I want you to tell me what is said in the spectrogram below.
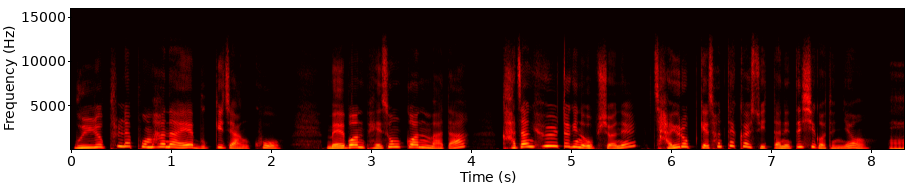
물류 플랫폼 하나에 묶이지 않고 매번 배송건마다 가장 효율적인 옵션을 자유롭게 선택할 수 있다는 뜻이거든요. 아,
